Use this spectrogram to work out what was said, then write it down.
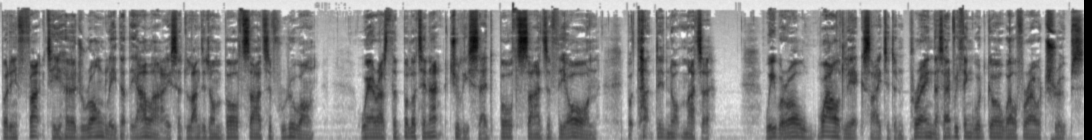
but in fact he heard wrongly that the Allies had landed on both sides of Rouen whereas the bulletin actually said both sides of the Orne, but that did not matter. We were all wildly excited and praying that everything would go well for our troops.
